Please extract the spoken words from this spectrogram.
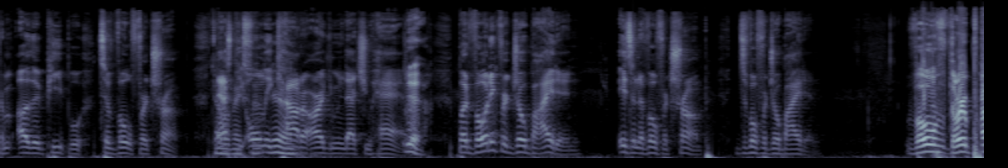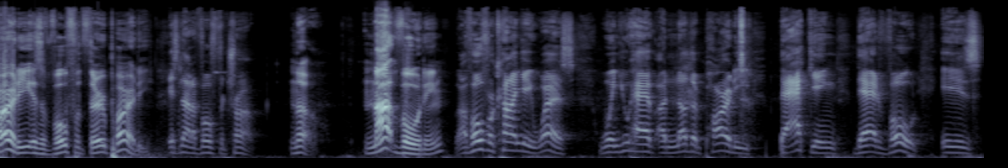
from other people to vote for Trump. That That's would the only yeah. counter argument that you have. Yeah. But voting for Joe Biden isn't a vote for Trump. It's a vote for Joe Biden. vote for third party is a vote for third party. It's not a vote for Trump. No, not voting. A vote for Kanye West when you have another party backing that vote is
